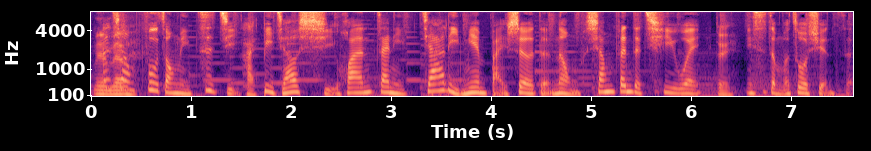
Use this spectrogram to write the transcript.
没有。那像副总你自己比较喜欢在你家里面摆设的那种香氛的气味，对，你是怎么做选择？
